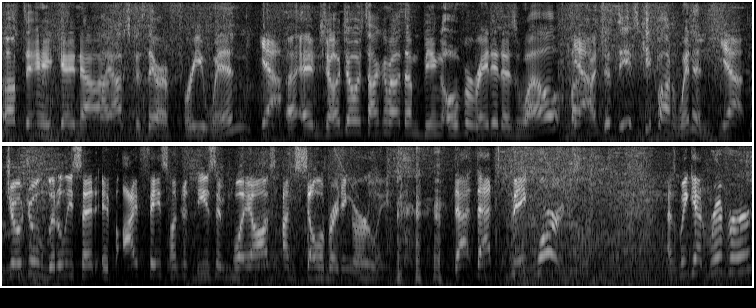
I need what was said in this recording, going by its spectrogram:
Up to 8K now playoffs because they're a free win. Yeah. Uh, and JoJo was talking about them being overrated as well. But Yeah. 100 Thieves keep on winning. Yeah, JoJo literally said, if I face 100 Thieves in playoffs, I'm celebrating early. that That's big words. As we get River,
